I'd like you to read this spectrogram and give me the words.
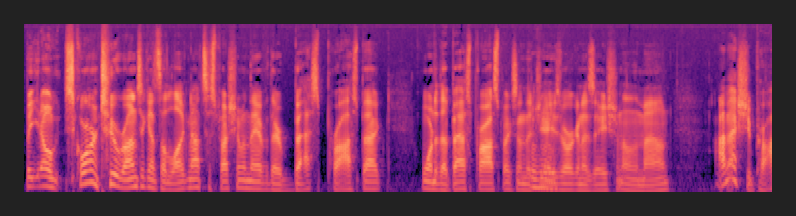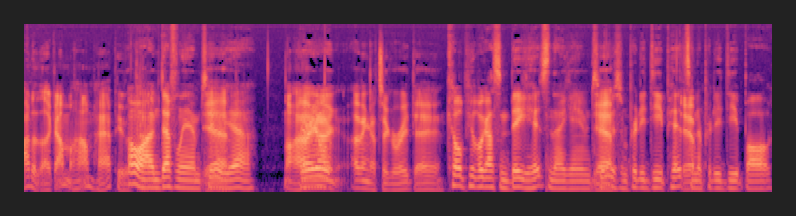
but you know, scoring two runs against the Lugnuts, especially when they have their best prospect, one of the best prospects in the Mm-hmm. Jays organization on the mound. I'm actually proud of. Like I'm I'm happy with. oh, that. I'm definitely am too. Yeah. Yeah. No, I, I, I think that's a great day. A couple people got some big hits in that game too. Yeah. Some pretty deep hits Yep. and a pretty deep ball.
